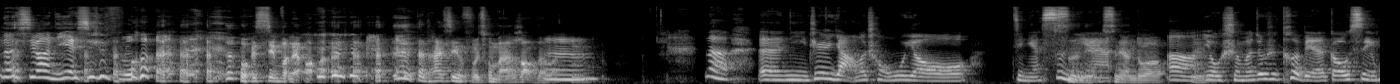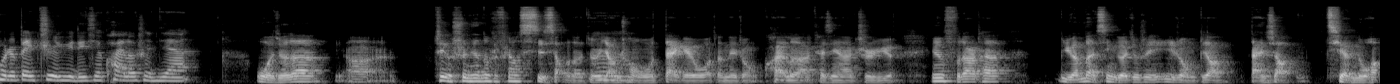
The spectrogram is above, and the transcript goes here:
那希望你也幸福。我信不了，但他幸福就蛮好的了。嗯，那呃，你这养了宠物有几年？四年。四年多。嗯，有什么就是特别高兴或者被治愈的一些快乐瞬间？我觉得呃，这个瞬间都是非常细小的，就是养宠物带给我的那种快乐啊、开心啊、治愈。因为福袋它原本性格就是一种比较胆小、怯懦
